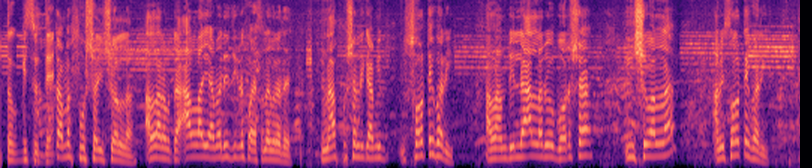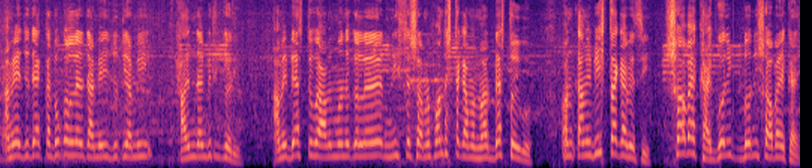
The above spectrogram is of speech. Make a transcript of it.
এত কিছু দেয় আমার পোষা ইনশাল্লাহ আল্লাহর মতো আল্লাহ আমার দিকে ফয়সলা করে দেয়। না পোষালে আমি চলতে পারি? আলহামদুলিল্লাহ আল্লাহর ভরসা ইনশাল্লাহ আমি চলতে পারি। আমি এই যদি একটা দোকান লেগে আমি এই যদি আমি হালিম দাম বিক্রি করি আমি ব্যস্ত হইব, আমি মনে করলে নিশ্চয় আমার পঞ্চাশ টাকা আমার মার ব্যস্ত হইব। অনেক আমি বিশ টাকা বেশি সবাই খায় গরিব ধনী সবাই খায়।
